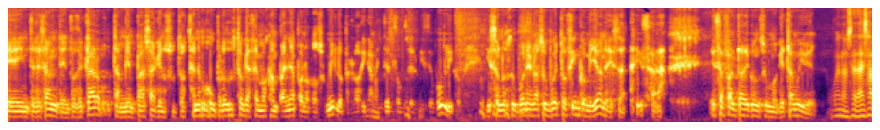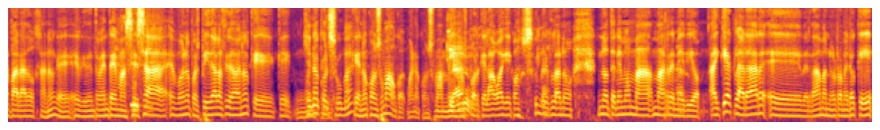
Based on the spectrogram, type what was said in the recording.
eh, interesantes. Entonces, claro, también pasa que nosotros tenemos un producto que hacemos campañas por no consumirlo, pero lógicamente esto es un servicio público. Y eso nos supone, no ha supuesto 5 millones esa, esa, esa falta de consumo, que está muy bien. Bueno, se da esa paradoja, ¿no? Que evidentemente más esa, eh, bueno, pues pide a los ciudadanos que... Que, no consuma. Que no consuman, bueno, consuman menos, porque el agua hay que consumirla, no, no tenemos más, más remedio. Hay que aclarar, eh, ¿verdad, Manuel Romero, que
